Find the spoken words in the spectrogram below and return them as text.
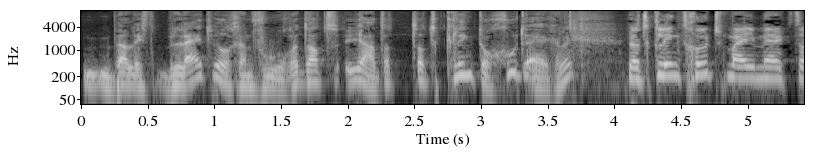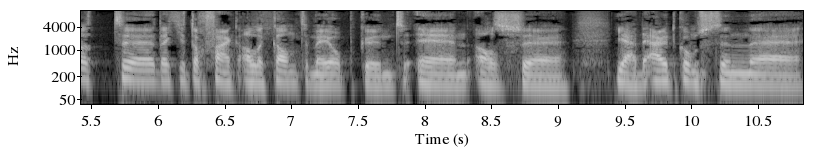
wellicht beleid wil gaan voeren, dat, ja, dat, dat klinkt toch goed eigenlijk? Dat klinkt goed, maar je merkt dat, eh, dat je toch vaak alle kanten mee op kunt. En als eh, ja, de uitkomsten eh,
